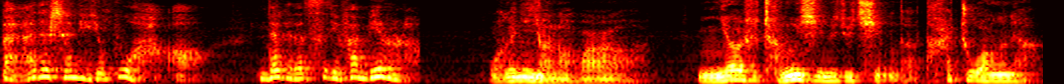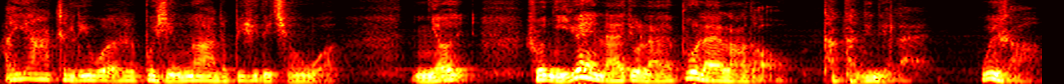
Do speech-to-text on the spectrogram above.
本来他身体就不好，你再给他刺激犯病了。我跟你讲，老伴儿啊。你要是诚心的去请他，他还装呢。哎呀，这离我不行啊，这必须得请我。你要说你愿意来就来，不来拉倒。他肯定得来，为啥？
